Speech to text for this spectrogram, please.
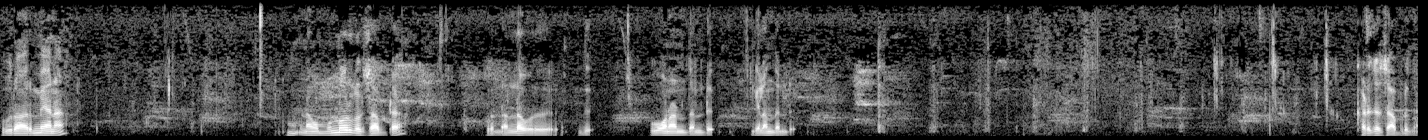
ஒரு அருமையான நம்ம முன்னோர்கள் சாப்பிட்ட ஒரு நல்ல ஒரு இது. ஓனான் தண்டு இளந்தண்டு கடுக்க சாப்பிடுங்க.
